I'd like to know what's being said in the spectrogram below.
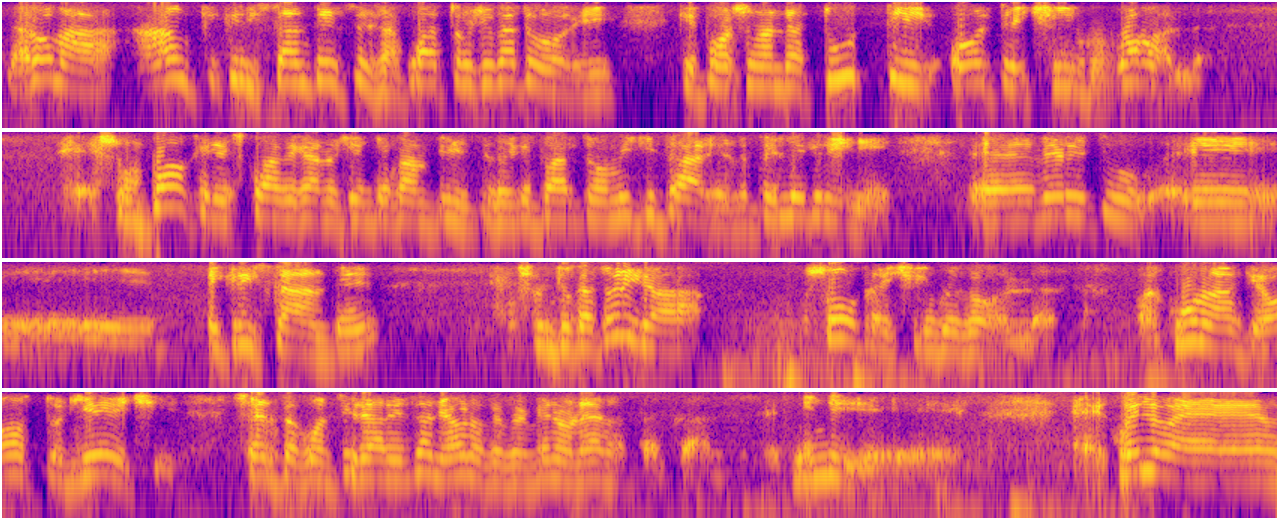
la Roma anche Cristante stessa ha quattro giocatori che possono andare tutti oltre i 5 gol. Eh, sono poche le squadre che hanno centrocampisti perché partono Michitarian, Pellegrini, eh, Veretù e, e Cristante, sono giocatori che sopra i 5 gol, qualcuno anche 8-10, senza considerare Zaniolo che per me non è un attaccante. Quindi eh, quello è,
